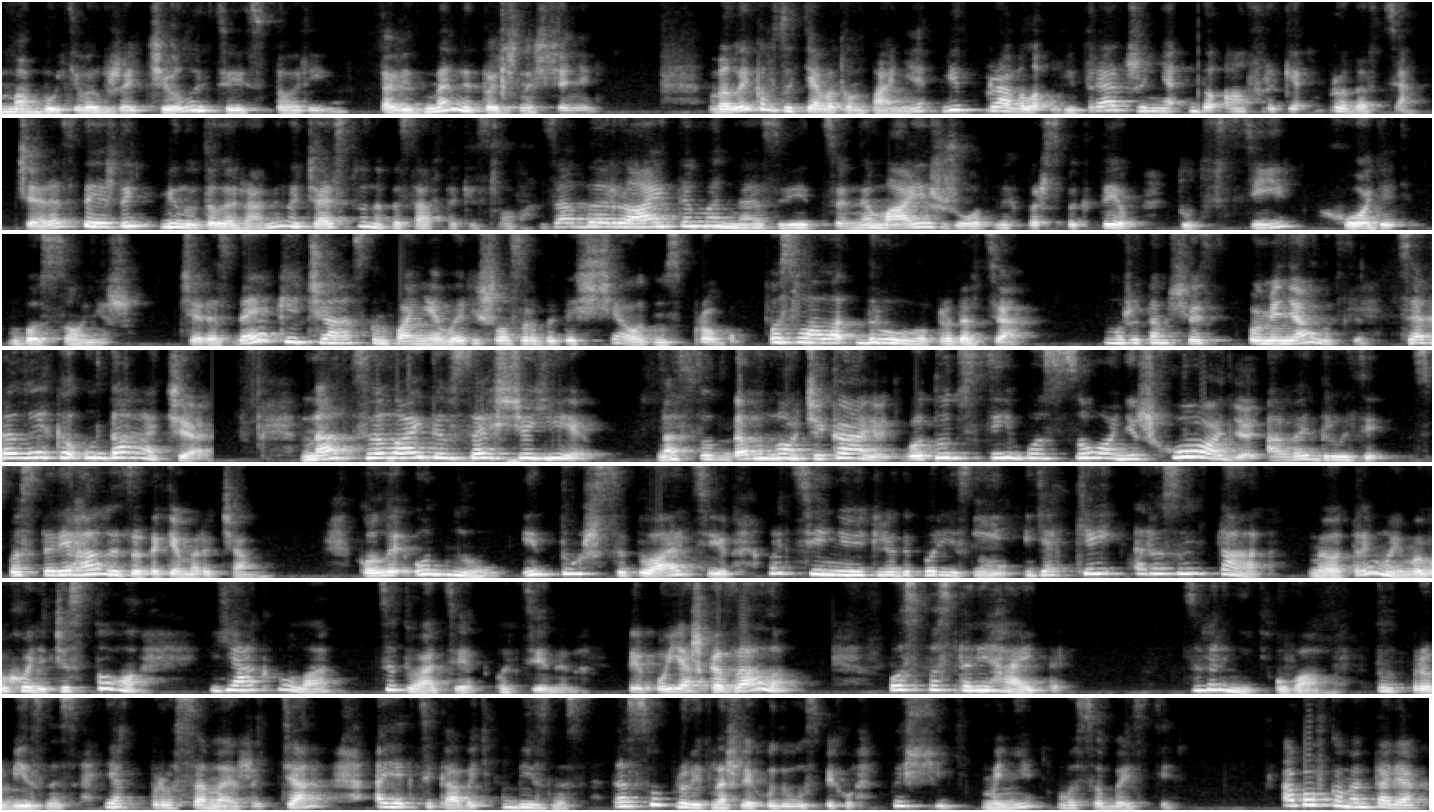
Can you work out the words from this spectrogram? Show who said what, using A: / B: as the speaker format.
A: Мабуть, ви вже чули цю історію, та від мене точно ще ні. Велика взуттєва компанія відправила у відрядження до Африки продавця. Через тиждень він у телеграмі начальству написав такі слова: Забирайте мене звідси, немає жодних перспектив. Тут всі ходять босоніж. Через деякий час компанія вирішила зробити ще одну спробу. Послала другого продавця. Може, там щось помінялося? Це велика удача. Надсилайте все, що є. Нас тут давно чекають, бо тут всі босоніж ходять. А ви, друзі, спостерігали за такими речами? Коли одну і ту ж ситуацію оцінюють люди по-різному, і який результат ми отримуємо, виходячи з того, як була ситуація оцінена. Типу, я ж казала, поспостерігайте, зверніть увагу. Тут про бізнес як про саме життя, а як цікавить бізнес та супровід на шляху до успіху, пишіть мені в особисті або в коментарях.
